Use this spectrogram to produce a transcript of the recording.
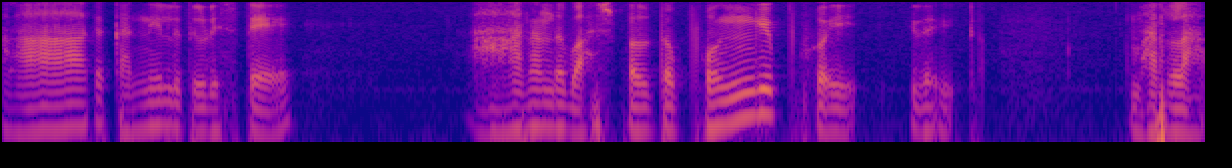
అలాగ కన్నీళ్ళు తుడిస్తే ఆనంద బాష్పాలతో పొంగిపోయి ఇదైతాం. మరలా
